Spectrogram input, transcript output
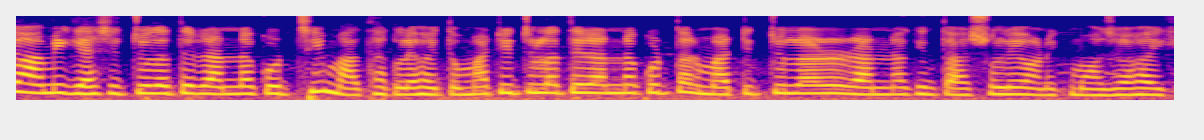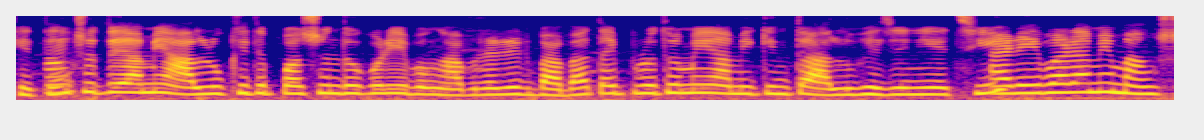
তো আমি গ্যাসের চুলাতে রান্না করছি। মা থাকলে হয়তো মাটির চুলাতে রান্না করতো, আর মাটির চুলার রান্না কিন্তু আসলে অনেক মজা হয় খেতে। মাংসতে আমি আলু খেতে পছন্দ করি এবং আবরারের বাবা, তাই প্রথমেই আমি কিন্তু আলু ভেজে নিয়েছি। আর এবার আমি মাংস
